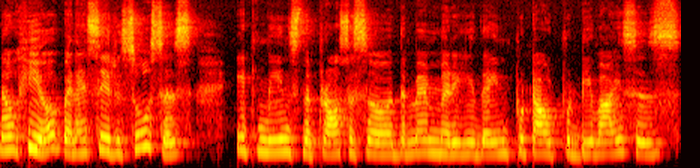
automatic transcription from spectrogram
Now here when I say resources, it means the processor, the memory, the input output devices,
